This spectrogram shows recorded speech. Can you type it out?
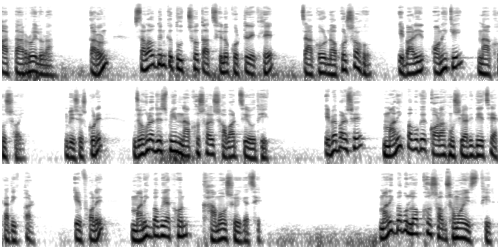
আর তার রইল না। কারণ সালাউদ্দিনকে তুচ্ছ তাচ্ছিল করতে দেখলে চাকর নফরসহ এ বাড়ির অনেকেই নাখোশ হয়। বিশেষ করে জোহরা জেসমিন নাখোশ হয় সবার চেয়ে অধিক। এ ব্যাপারে সে মানিকবাবুকে কড়া হুঁশিয়ারি দিয়েছে একাধিকবার। এর ফলে মানিকবাবু এখন খামোশ হয়ে গেছে। মানিকবাবুর লক্ষ্য সবসময় স্থির।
